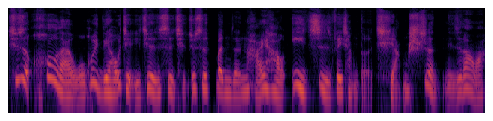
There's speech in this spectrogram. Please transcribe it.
其实后来我会了解一件事情，就是本人还好，意志非常的强盛，你知道吗？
